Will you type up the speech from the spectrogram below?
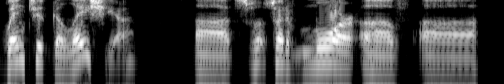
went to Galatia, uh, sort of more of uh,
